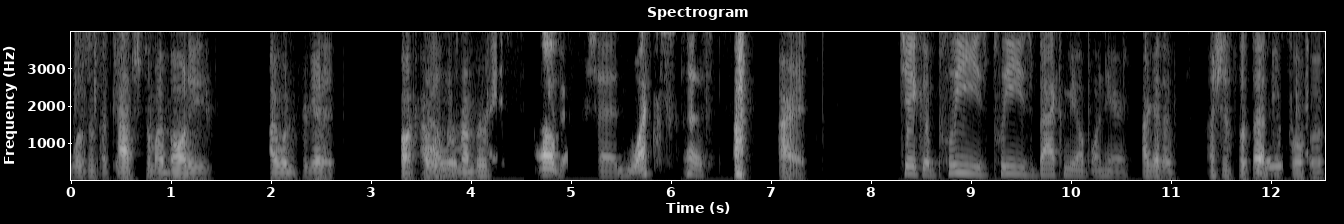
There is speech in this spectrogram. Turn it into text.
wasn't attached to my body, I wouldn't forget it. Fuck, I That wouldn't was- remember. Oh, said. what? Yes. All right, Jacob, please, please back me up on here. I gotta. I should put that in the quote book.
